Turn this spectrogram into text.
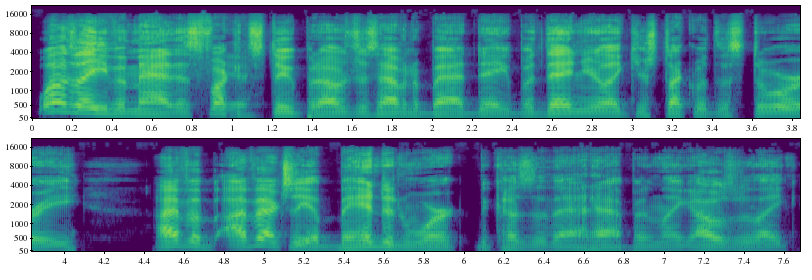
why was I even mad? That's fucking Yeah. stupid. I was just having a bad day. But then you're like, you're stuck with the story. I've ab- I've actually abandoned work because of that happened. Like I was like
